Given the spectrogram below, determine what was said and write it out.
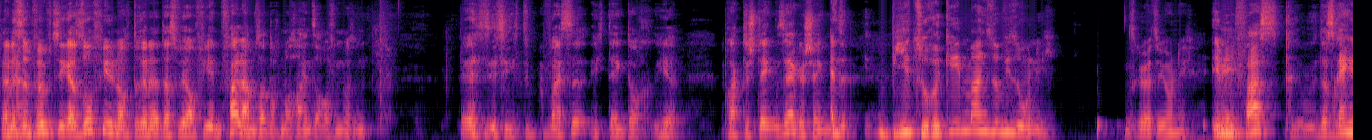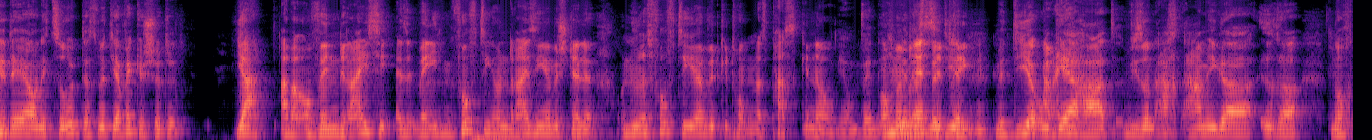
dann ist Ja. im 50er so viel noch drin, dass wir auf jeden Fall am Sonntag noch eins saufen müssen. Ist- du- Weißt du, ich denke doch hier. Praktisch denken, sehr geschenkt. Also Bier zurückgeben mache ich sowieso nicht. Das gehört sich auch nicht. Im nee. Fass, das rechnet der ja auch nicht zurück, das wird ja weggeschüttet. Ja, aber auch wenn 30, also wenn ich einen 50er und einen 30er bestelle und nur das 50er wird getrunken, das passt genau. Ja, und wenn Auch ich mit mir das mit dir, trinken. mit dir und Aber- Gerhard wie so ein achtarmiger Irrer noch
